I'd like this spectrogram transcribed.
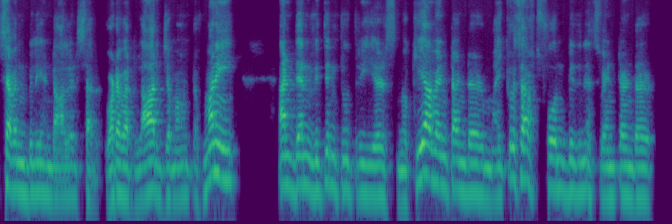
$7 billion or whatever large amount of money. And then within two, three years, Nokia went under, Microsoft phone business went under.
